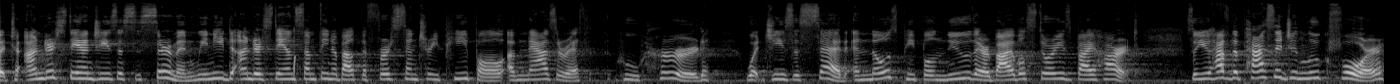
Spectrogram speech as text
But to understand Jesus' sermon, we need to understand something about the first century people of Nazareth who heard what Jesus said. And those people knew their Bible stories by heart. So you have the passage in Luke 4,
